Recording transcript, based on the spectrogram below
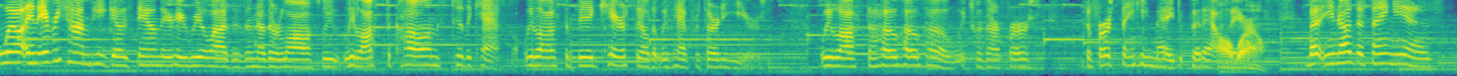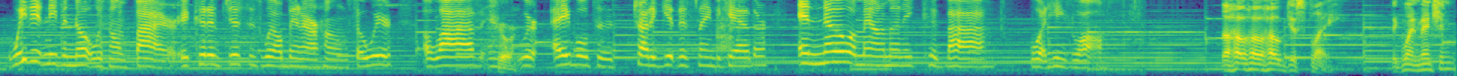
well, and every time he goes down there, he realizes another loss. We we lost the columns to the castle. We lost a big carousel that we've had for thirty years. We lost the ho ho ho, which was our first the first thing he made to put out Oh, there. wow. But you know the thing is, we didn't even know it was on fire. It could have just as well been our home. So we're alive and Sure. we're able to try to get this thing together. And no amount of money could buy what he's lost. The Ho Ho Ho display that Gwen mentioned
